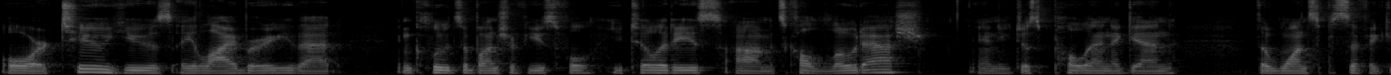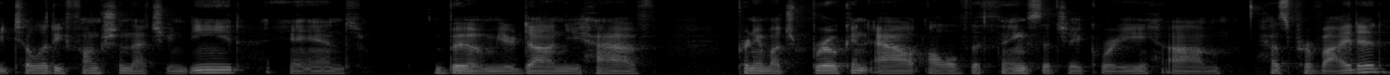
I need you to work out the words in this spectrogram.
or two use a library that includes a bunch of useful utilities. Um, it's called Lodash, and you just pull in again the one specific utility function that you need, and boom, you're done. You have pretty much broken out all of the things that jQuery um, has provided,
